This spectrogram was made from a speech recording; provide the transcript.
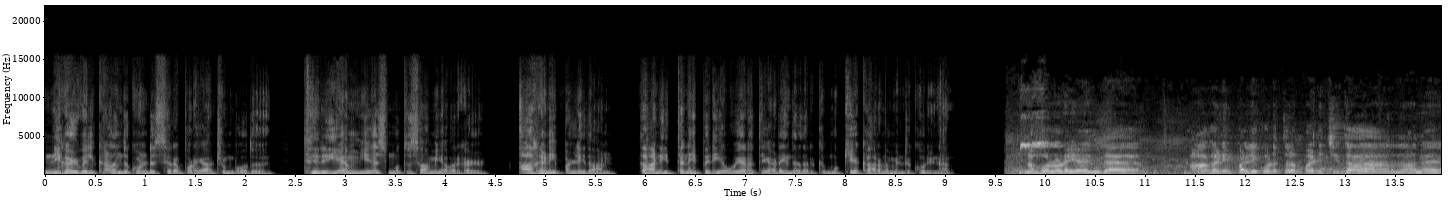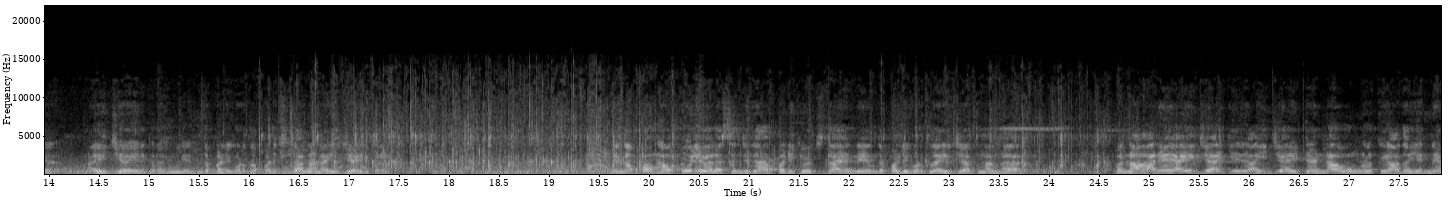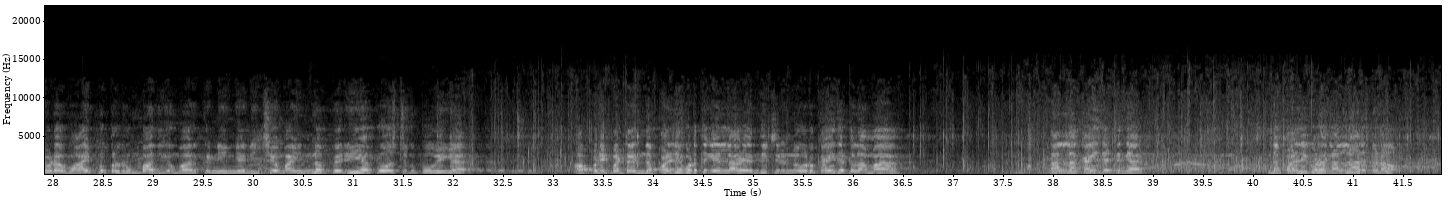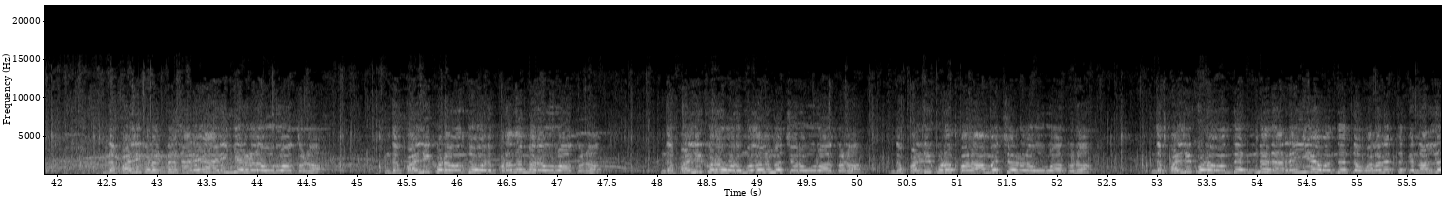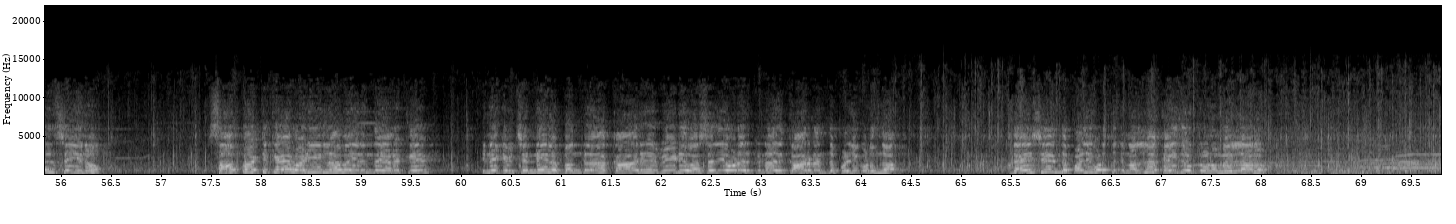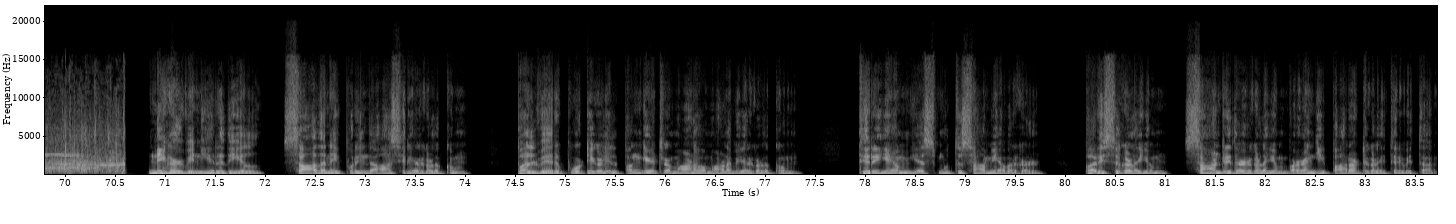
நிகழ்வில் கலந்து கொண்டு சிறப்புரையாற்றும் போது திரு எம். எஸ். முத்துசாமி அவர்கள் அகனி பள்ளிதான் தான் இத்தனை பெரிய உயரத்தை அடைந்ததற்கு முக்கிய காரணம் என்று கூறினார். நம்மளுடைய இந்த அகனி பள்ளிக்கூடத்தில் படித்து தான் நான் ஐஜி ஆயிருக்கிறேன். இங்கே இந்த பள்ளிக்கூடத்தில் படித்து தான் நான் ஐஜி ஆயிருக்கிறேன். எங்கள் அப்பா அம்மா கூலி வேலை செஞ்சு தான் படிக்க வச்சு தான் என்னை இந்த பள்ளிக்கூடத்தில் ஐஜி ஆக்குனாங்க. இப்போ நானே ஐஜி ஆக்கி ஐஜி ஆகிட்டேன்னா உங்களுக்கு அதை என்னை விட வாய்ப்புகள் ரொம்ப அதிகமாக இருக்குது நீங்கள் நிச்சயமாக இன்னும் பெரிய போஸ்ட்டுக்கு போவீங்க. அப்படிப்பட்ட இந்த பள்ளிக்கூடத்துக்கு எல்லாரும் எந்திரிச்சு நின்று ஒரு கை தட்டலாமா? நல்லா கை தட்டுங்க. இந்த பள்ளிக்கூடம் நல்லா இருக்கணும். இந்த பள்ளிக்கூடம்னா நிறைய அறிஞர்களை உருவாக்கணும். இந்த பள்ளிக்கூடம் வந்து ஒரு பிரதமரை உருவாக்கணும். இந்த பள்ளிக்கூடம் ஒரு முதலமைச்சரை உருவாக்கணும். இந்த பள்ளிக்கூடம் பல அமைச்சர்களை உருவாக்கணும். இந்த பள்ளிக்கூடம் வந்து இன்னும் நிறைய வந்து இந்த உலகத்துக்கு நல்லது செய்யணும். சாப்பாட்டுக்கே வழி இல்லாம இருந்த எனக்கு இன்னைக்கு சென்னையில பங்களா காரு வீடு வசதியோட இருக்குன்னா அது காரணம் இந்த பள்ளிக்கூடம் தான். தயவுசெய்து இந்த பள்ளிக்கூடத்துக்கு நல்லா கைது விட்டோம் நம்ம எல்லாரும். நிகழ்வின் இறுதியில் சாதனை புரிந்த ஆசிரியர்களுக்கும் பல்வேறு போட்டிகளில் பங்கேற்ற மாணவ மாணவியர்களுக்கும் திரு எம் எஸ் முத்துசாமி அவர்கள் பரிசுகளையும் சான்றிதழ்களையும் வழங்கி பாராட்டுகளை தெரிவித்தார்.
